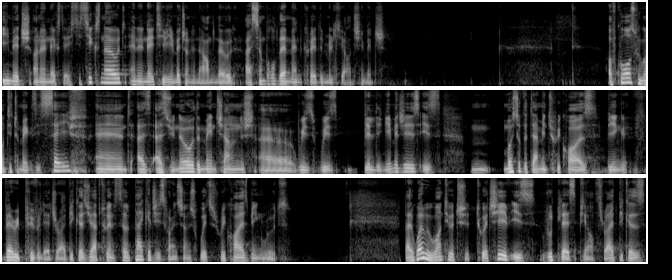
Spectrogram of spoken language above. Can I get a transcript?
image on an x86 node and a native image on an ARM node, assemble them and create the multi-arch image. Of course, we wanted to make this safe, and as, as you know, the main challenge uh, with, with building images is most of the time it requires being very privileged, right? Because you have to install packages, for instance, which requires being root. But what we want to, to achieve is rootless builds, right? Because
